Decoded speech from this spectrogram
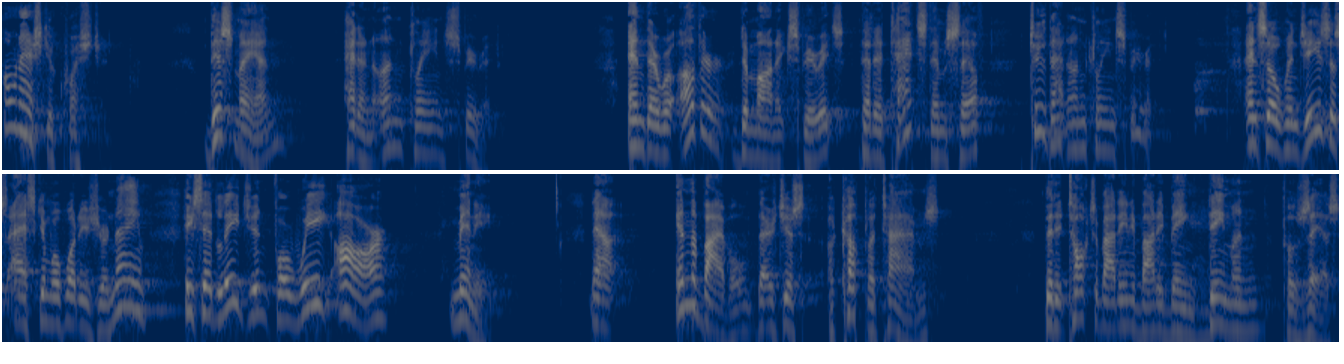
I want to ask you a question. This man had an unclean spirit. And there were other demonic spirits that attached themselves to that unclean spirit. And so when Jesus asked him, Well, what is your name? He said, Legion, for we are many. Now, in the Bible, there's just a couple of times that it talks about anybody being demon possessed.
